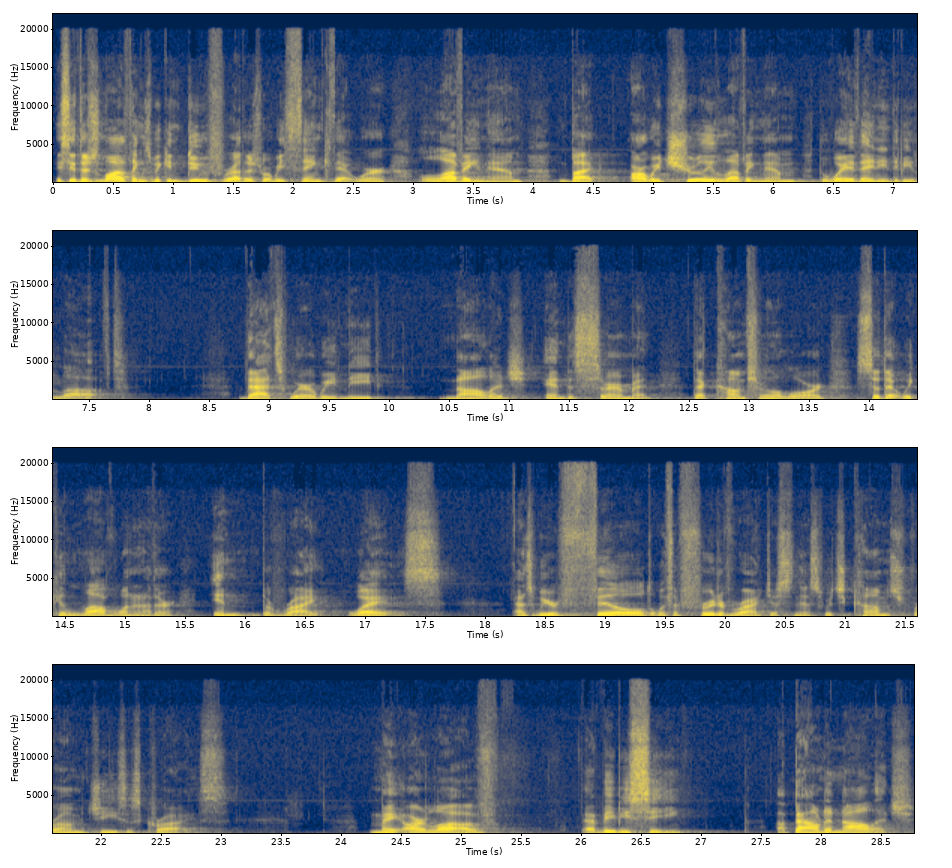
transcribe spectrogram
You see, there's a lot of things we can do for others where we think that we're loving them, but are we truly loving them the way they need to be loved? That's where we need knowledge and discernment that comes from the Lord so that we can love one another in the right ways as we are filled with the fruit of righteousness which comes from Jesus Christ. May our love at VBC abound in knowledge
